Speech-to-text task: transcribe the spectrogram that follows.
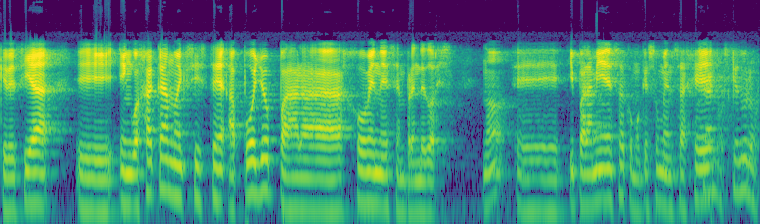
que decía, eh, en Oaxaca no existe apoyo para jóvenes emprendedores. ¿no? Eh, y para mí eso como que es un mensaje... qué duro.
